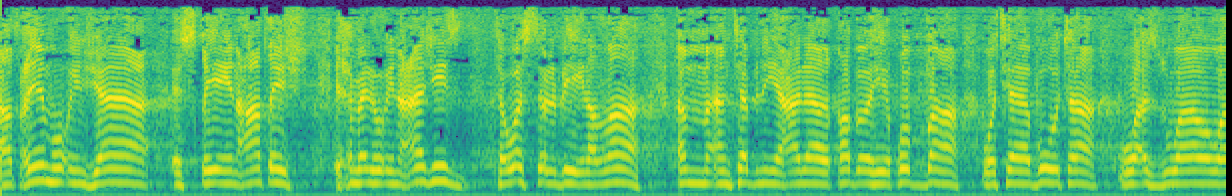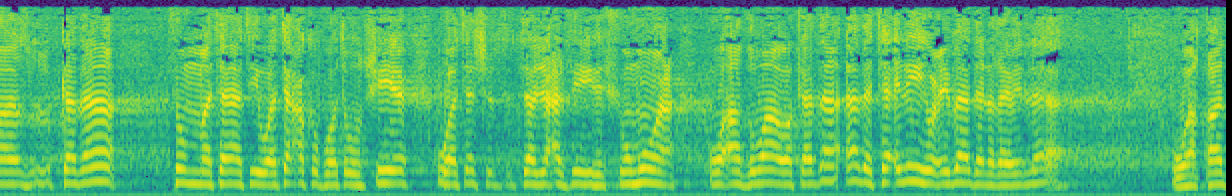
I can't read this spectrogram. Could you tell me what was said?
أطعمه إن جاع إسقيه إن عطش إحمله إن عجز. توسل به إلى الله أما أن تبني على قبره قبة وتابوت وازوار وكذا ثم تأتي وتعكف وتشيع وتجعل فيه شموع وأضواء وكذا هذا تأليه عبادة لغير الله. وقد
